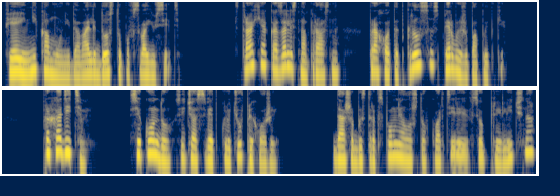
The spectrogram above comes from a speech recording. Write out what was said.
Феи никому не давали доступа в свою сеть. Страхи оказались напрасны. Проход открылся с первой же попытки. «Проходите. Секунду, сейчас свет включу в прихожей». Даша быстро вспомнила, что в квартире все прилично,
